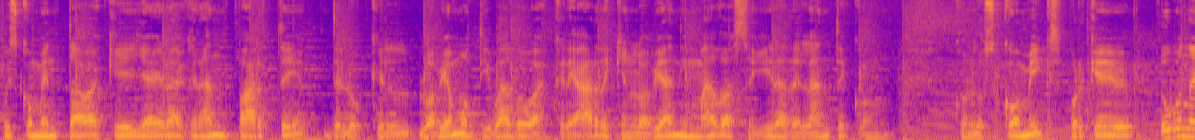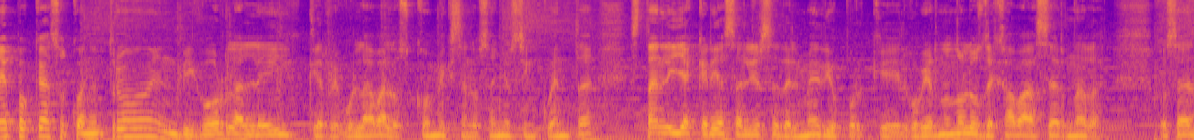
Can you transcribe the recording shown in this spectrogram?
pues comentaba que ella era gran parte de lo que lo había motivado a crear, de quien lo había animado a seguir adelante con, con los cómics, porque hubo una época cuando entró en vigor la ley que regulaba los cómics en los años 50, Stanley ya quería salirse del medio porque el gobierno no los dejaba hacer nada. O sea,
